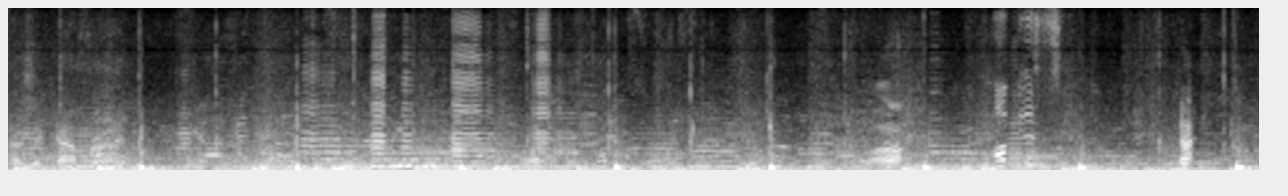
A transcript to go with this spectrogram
has a camera. What? Obvious.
